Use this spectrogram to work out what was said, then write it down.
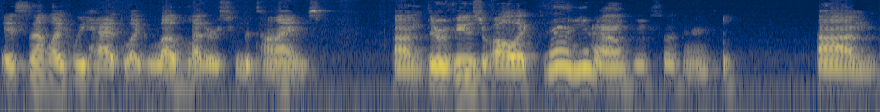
It's not like we had like love letters from the Times. Um, the reviews are all like, eh, you know, it's okay. Um,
